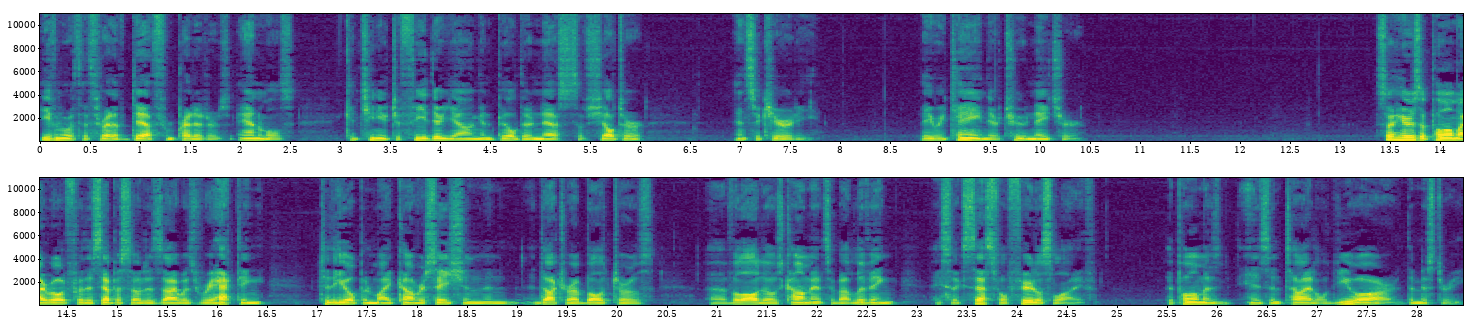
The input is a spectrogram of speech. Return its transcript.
Even with the threat of death from predators, animals continue to feed their young and build their nests of shelter and security. They retain their true nature. So here's a poem I wrote for this episode as I was reacting to the open mic conversation and Dr. Alberto's uh, comments about living a successful, fearless life. The poem is, is entitled, You Are the Mystery.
